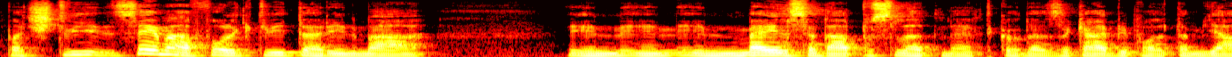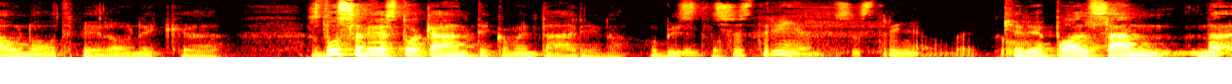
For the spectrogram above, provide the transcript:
Pač twi- Vse ima folk Twitter in ima. In, in, in mail se da poslati, ne, tako da zakaj bi pol tam javno odpiral nek. Uh, zato sem jaz to kanti komentarji, no, v bistvu. Se strinjam, se strinjam. Ker je pol sam, na,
